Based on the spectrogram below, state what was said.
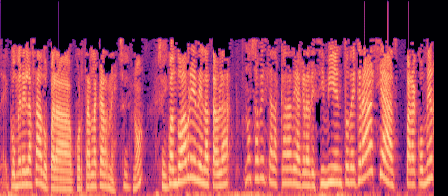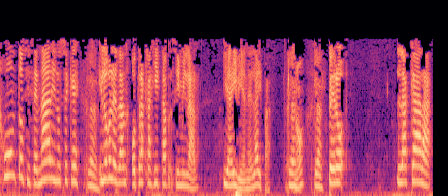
eh, comer el asado, para cortar la carne, Sí. ¿no? Sí. Cuando abre ve la tabla, no sabes a la cara de agradecimiento, de gracias, para comer juntos y cenar y no sé qué. Claro. Y luego le dan otra cajita similar y ahí viene el iPad, Claro, ¿no? claro. Pero la cara,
